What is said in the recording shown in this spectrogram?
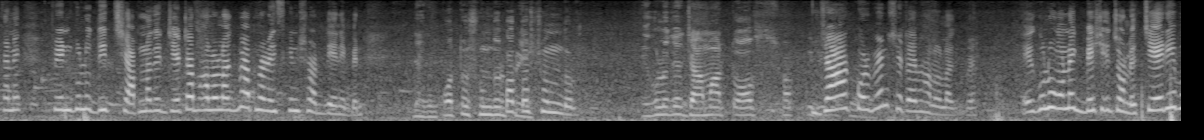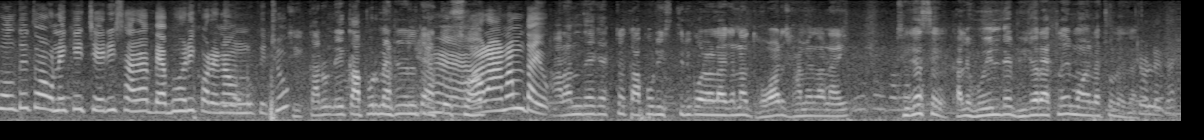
এখানে প্রিন্টগুলো দিচ্ছে। আপনাদের যেটা ভালো লাগবে আপনারা স্ক্রিনশট দিয়ে নেবেন। দেখেন কত সুন্দর কত সুন্দর। এগুলো যে জামা টপস সব যা করবেন সেটাই ভালো লাগবে। এগুলো অনেক বেশি চলে। চেরি বলতে তো অনেকেই চেরি সারা ব্যবহারই করে না অন্য কিছু। কারণ এই কাপড় ম্যাটেরিয়ালটা এত হ্যাঁ, আর আরামদায়ক। আরামদায়ক একটা কাপড় ইস্ত্রি করা লাগে না ধোয়ার ঝামেলা নাই। ঠিক আছে? খালি হুইল দিয়ে ভিজা রাখলেই ময়লা চলে যায়। চলে যায়।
